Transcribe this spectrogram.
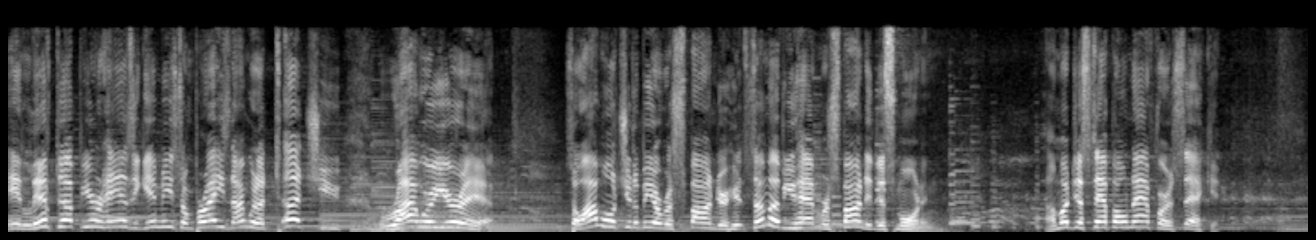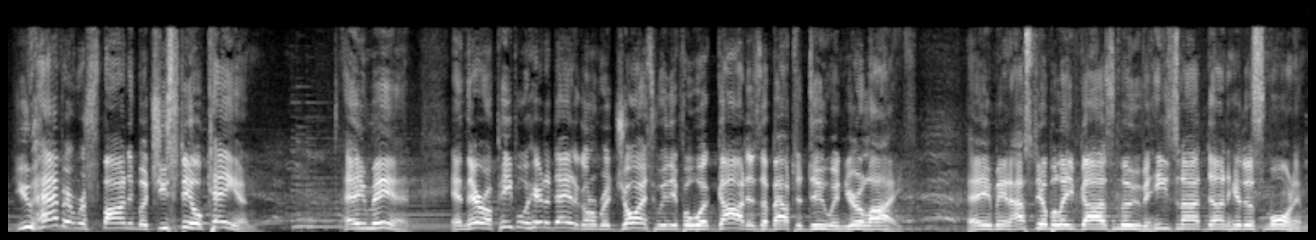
and lift up your hands and give me some praise, and I'm going to touch you right where you're at. So I want you to be a responder here. Some of you haven't responded this morning. I'm going to just step on that for a second. You haven't responded, but you still can. Amen. And there are people here today that are going to rejoice with you for what God is about to do in your life. Amen. I still believe God's moving. He's not done here this morning.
